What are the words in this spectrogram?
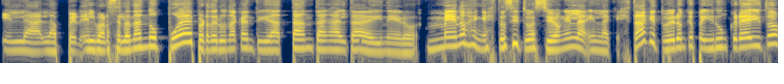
el, Barcelona no puede perder una cantidad tan, tan alta de dinero, menos en esta situación en la, en la que está, que tuvieron que pedir un crédito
